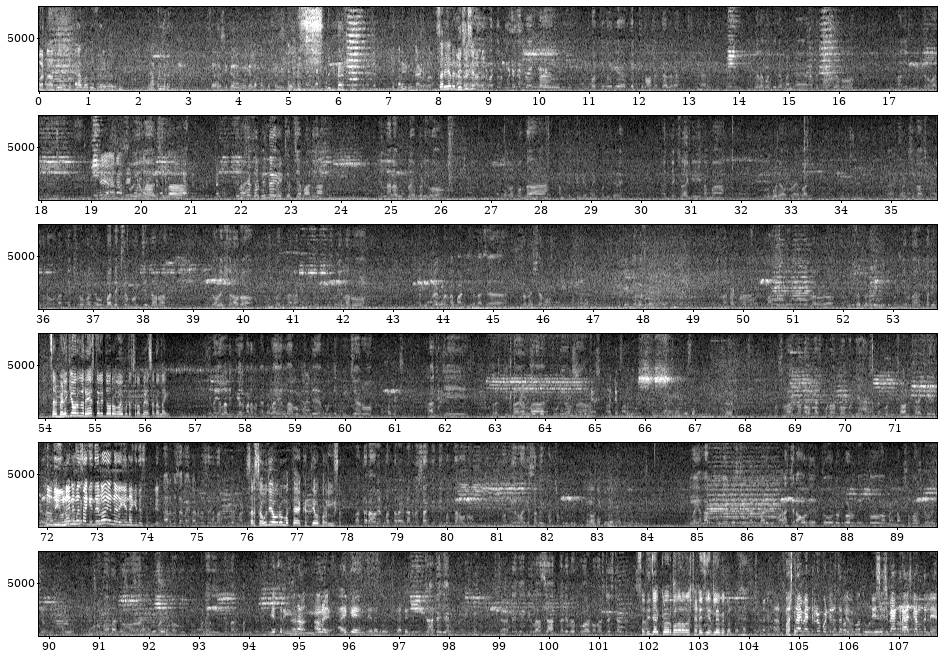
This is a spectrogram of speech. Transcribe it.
But ಅದು sir. ಸಿಗ್ಗವಿಗೆ ಎಲ್ಲ ಪರ್ಫೆಕ್ಟ್ ಸರ್ ಏನು ಡಿ ಸಿ ಸಿ ಇವತ್ತು ಡಿ ಸಿ ಸಿ ಬ್ಯಾಂಕ್ ಒಂಬತ್ತು ತಿಂಗಳಿಗೆ ಅಧ್ಯಕ್ಷ ಚುನಾವಣೆ ನಡೀತಾ ಇದ್ದಾರೆ ಎಲ್ಲ ಗೊತ್ತಿದೆ ಮೊನ್ನೆ ರಮೇಶ್ ಶೆಟ್ಟಿ ಅವರು ರಾಜೀನಾಮೆ ತೆರವಾಗಿದೆ ಸೊ ಎಲ್ಲ ಜಿಲ್ಲಾ ಚರ್ಚೆ ಮಾಡಿ ಎಲ್ಲರ ಅಭಿಪ್ರಾಯ ಪಡೆದು ಒಂದು ಹಂತಕ್ಕೆ ನಿರ್ಣಯಕ್ಕೆ ಬಂದಿದ್ದೇವೆ. ಅಧ್ಯಕ್ಷರಾಗಿ ನಮ್ಮ ಉಳುಗೋಡೆ ಅವರು ರಾಯಬಾಗ್ ಫ್ರೆಂಡ್ಸಿಂದ ಹಾಸ್ಪಿಟಲ್ ಅವರ ಅಧ್ಯಕ್ಷರು ಮತ್ತು ಉಪಾಧ್ಯಕ್ಷರು ಮುಂಚಿದ್ದವರ ಜೋಳೇಶ್ವರ್ ಅವರು ಮುಂದುವರಿತಾರೆ ಸೊ ಎಲ್ಲರೂ ಅಭಿಪ್ರಾಯ ಪಡೆದ ಮಾಡಿದ್ದೀವಿ ಎಲ್ಲ ಸ ಸದಸ್ಯರು ಎಂ ಎಲ್ ಎಗಳು ಎಲ್ಲ ನಮ್ಮ ಮಾತುಕತೆ ಎಲ್ಲರೂ ಅಭಿಪ್ರಾಯ ಪಡೆದು ಒಂದು ನಿರ್ಧಾರಕ್ಕೆ ಬಂದಿದ್ದೀವಿ ಸರ್ ಬೆಳಿಗ್ಗೆವರೆಗೂ ರೇಸ್ನಲ್ಲಿದ್ದವರು ಹೋಗ್ಬಿಟ್ರು ಸರ್ ಒಮ್ಮೆ ಸಡನ್ ಆಗಿ. ಎಲ್ಲ ಎಲ್ಲರೂ ಕೇಳಿ ಮಾಡಬೇಕಾಗಲ್ಲ ಎಲ್ಲರೂ ಮುಂದೆ ಮುಂದೆ ಫ್ಯೂಚರು ರಾಜಕೀಯ ದೃಷ್ಟಿಯಿಂದ ಎಲ್ಲ ಕೂಡಿ ಸರ್? ಇನ್ನಾನು ಅಲ್ಲ ಇನ್ನಾನು ಎಲ್ಲರೂ ಕೂಡ ಮಾಡಿ ಸರ್ ಸೌದಿ ಅವರು ಮತ್ತೆ ಕತ್ತಿ ಅವರು ಬರಲಿಲ್ಲ ಸರ್. ಬರ್ತಾರೆ ಅವ್ರೇನು ಬರ್ತಾರೆ? ಇನ್ನಾನು ಮಿಸ್ ಆಗ್ತೈತಿ ಬರ್ತಾರೆ ಅವ್ರು ನೇರವಾಗಿ ಸಭೆಗೆ ಬರ್ತಾರೆ ಇಲ್ಲ ಎಲ್ಲರೂ ಕೂಡಿ ಡಿಸ್ಟ್ರಿಬ್ಯೂಟ್ ಮಾಡಿದ್ವಿ. ಭಾಳಷ್ಟು ಜನ ಅವ್ರದ್ದು ಇತ್ತು ದೊಡ್ಡಗೌಡ್ರದ್ದು ಇತ್ತು ಆಮೇಲೆ ನಮ್ಮ ಸುಭಾಷ್ ಗೌಡೇಶ್ವರ ಅವ್ರದ್ದು ಇತ್ತು ಮೂರು ಅವ್ರದ್ದು ಇತ್ತು. ಮನೆಗೆ ಆಯ್ಕೆಯಿಂದ ಏನಾದರೂ ಸ್ಟ್ರಾಟಜಿ ಸ್ಟ್ರಾಟಜಿ ಏನಿಲ್ಲ. ಸ್ಟ್ರಾಟಜಿ ಏನಿಲ್ಲ. ಶಾಂತ ನಡಿಬೇಕು ಅನ್ನೋದು ಅಷ್ಟೇ ಸ್ಟ್ರಾಟಜಿ ಸತೀಶ್ ಜಾರಕಿಹೊಳಿ ಬದಲಾದ ಸ್ಟ್ರಾಟಜಿ ಇರಲೇಬೇಕಂತ. ಫಸ್ಟ್ ಟೈಮ್ ಎಂಟ್ರಿನೂ ಕೊಟ್ಟಿರೋ ಸರ್ ಬ್ಯಾಂಕ್ ರಾಜಕಾರಣದಲ್ಲಿ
